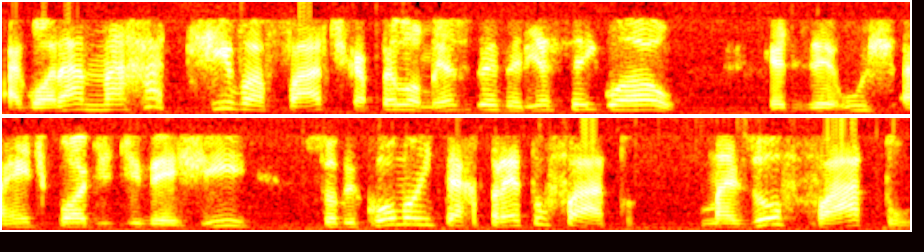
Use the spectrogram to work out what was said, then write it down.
Agora, a narrativa fática, pelo menos, deveria ser igual. Quer dizer, a gente pode divergir sobre como eu interpreto o fato, mas o fato,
